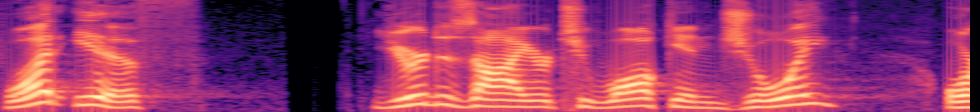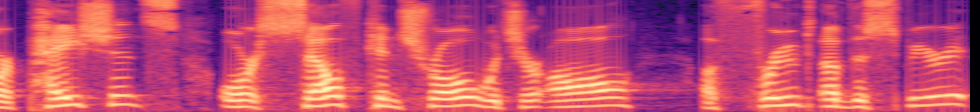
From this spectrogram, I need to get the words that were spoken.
What if your desire to walk in joy or patience or self control, which are all a fruit of the Spirit,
